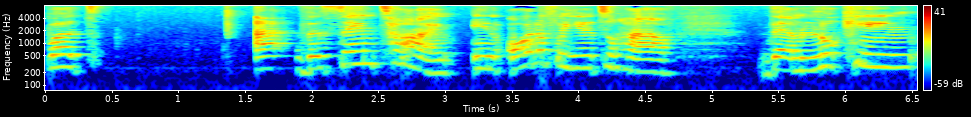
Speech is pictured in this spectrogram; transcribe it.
but at the same time, in order for you to have them looking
